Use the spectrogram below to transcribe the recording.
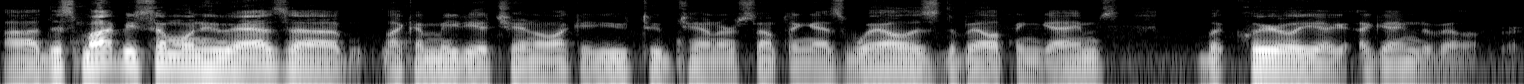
Uh, this might be someone who has a like a media channel, like a YouTube channel or something, as well as developing games, but clearly a, a game developer.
